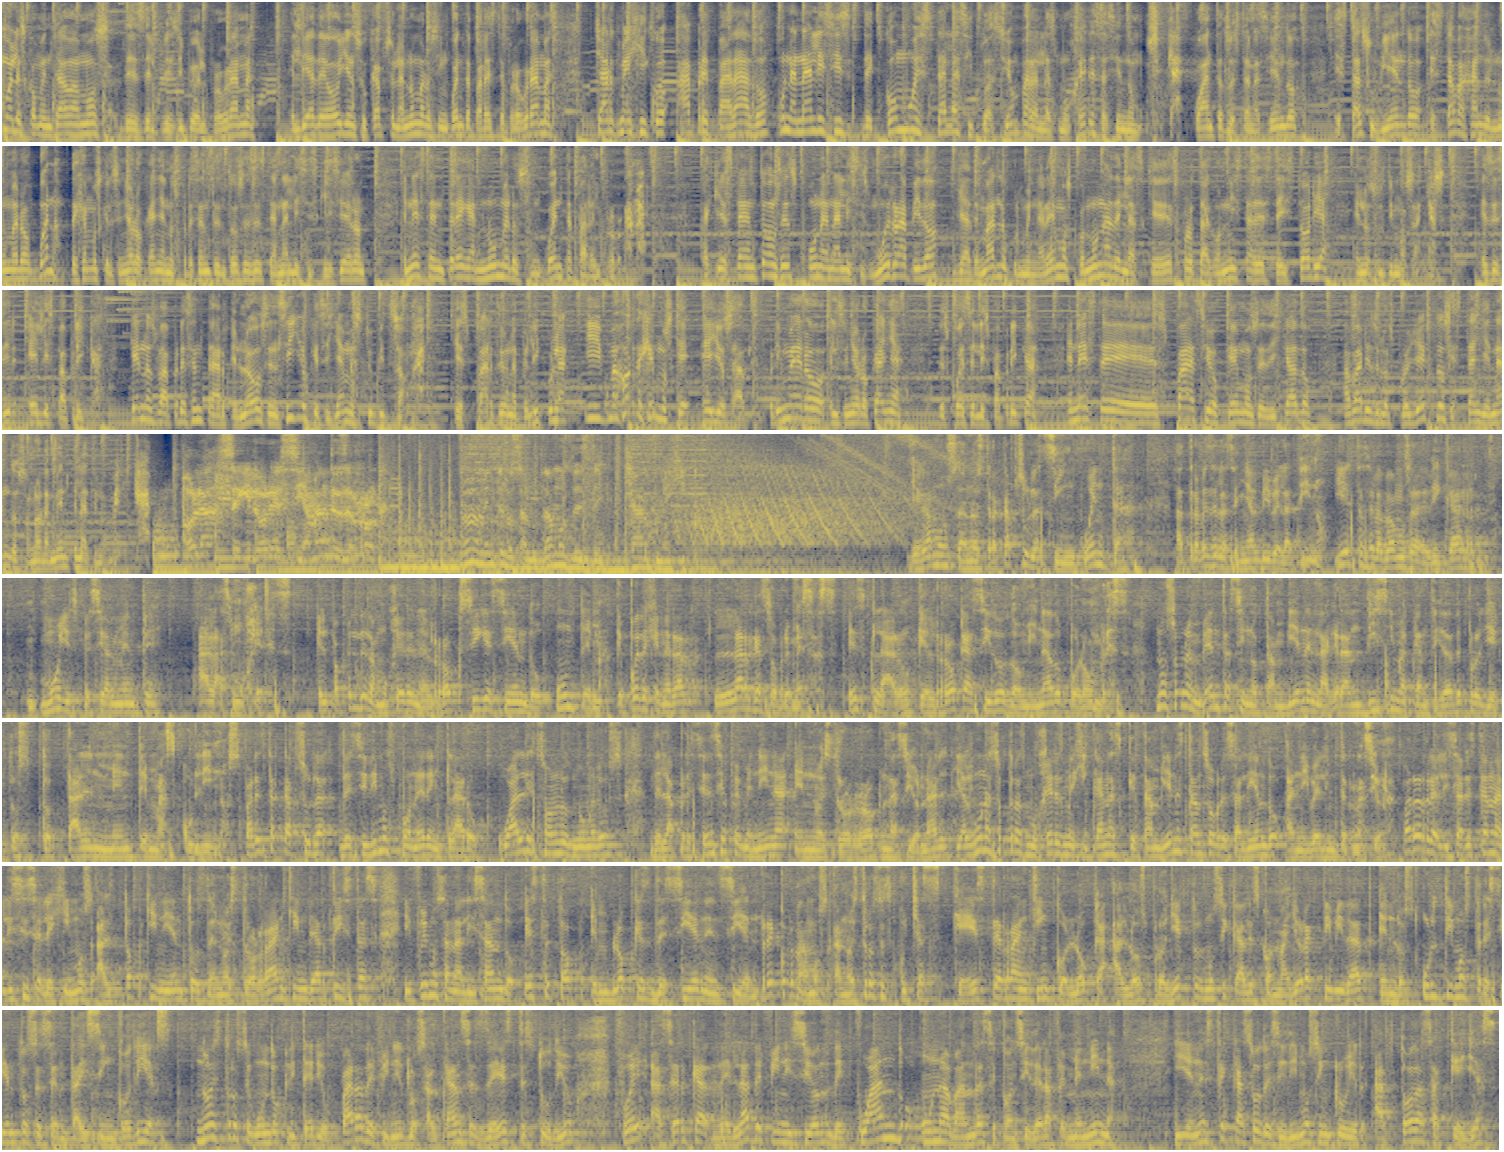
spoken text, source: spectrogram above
Como les comentábamos desde el principio del programa, el día de hoy en su cápsula número 50 para este programa, Chart México ha preparado un análisis de cómo está la situación para las mujeres haciendo música. ¿Cuántas lo están haciendo? ¿Está subiendo? ¿Está bajando el número? Bueno, dejemos que el señor Ocaña nos presente entonces este análisis que hicieron en esta entrega número 50 para el programa. Aquí está entonces un análisis muy rápido y además lo culminaremos con una de las que es protagonista de esta historia en los últimos años, es decir, Elis Paprika, que nos va a presentar el nuevo sencillo que se llama Stupid Song, que es parte de una película y mejor dejemos que ellos hablen. Primero el señor Ocaña, después Elis Paprika, en este espacio que hemos dedicado a varios de los proyectos que están llenando sonoramente Latinoamérica. Hola, seguidores y amantes del rock. Los saludamos desde Chart México. Llegamos a nuestra cápsula 50 a través de la señal Vive Latino. Y esta se la vamos a dedicar muy especialmente a las mujeres. El papel de la mujer en el rock sigue siendo un tema que puede generar largas sobremesas. Es claro que el rock ha sido dominado por hombres, no solo en ventas, sino también en la grandísima cantidad de proyectos totalmente masculinos. Para esta cápsula decidimos poner en claro cuáles son los números de la presencia femenina en nuestro rock nacional y algunas otras mujeres mexicanas que también están sobresaliendo a nivel internacional. Para realizar este análisis elegimos al top 500 de nuestro ranking de artistas y fuimos analizando este top en bloques de 100 en 100. Recordamos a nuestros escuchas que este ranking coloca a los proyectos musicales con mayor actividad en los últimos 365 días. Nuestro segundo criterio para definir los alcances de este estudio fue acerca de la definición de cuándo una banda se considera femenina y en este caso decidimos incluir a todas aquellas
